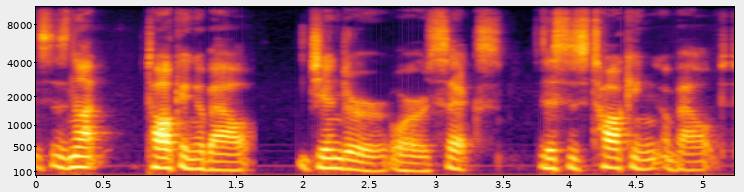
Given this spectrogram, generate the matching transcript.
This is not talking about gender or sex. This is talking about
